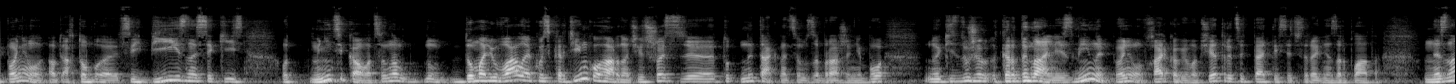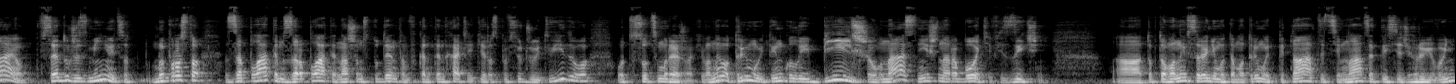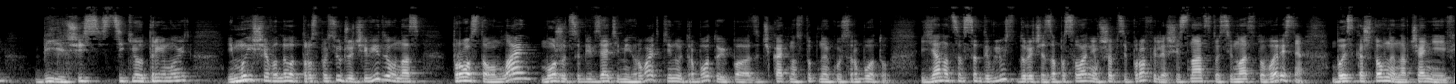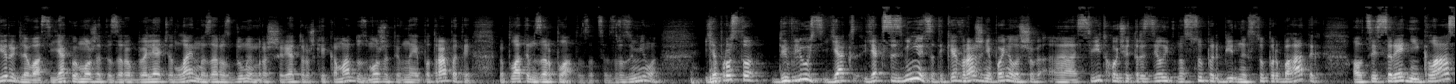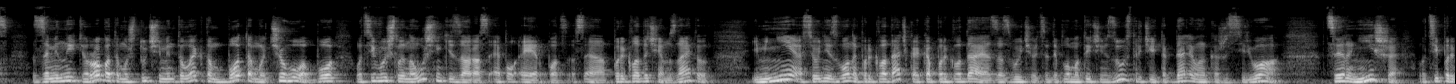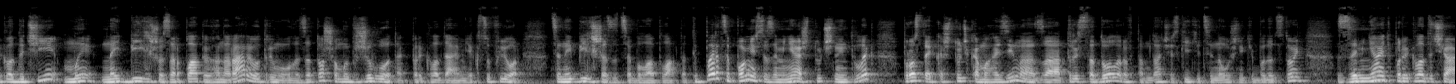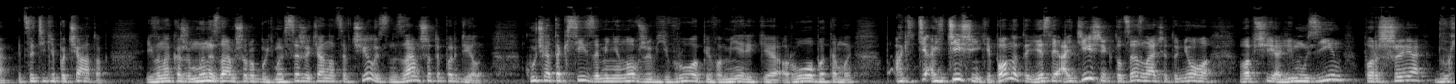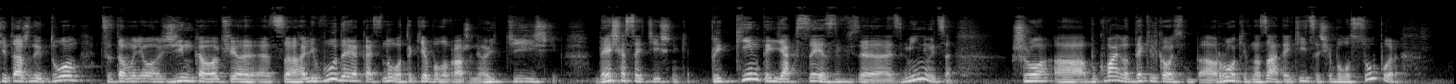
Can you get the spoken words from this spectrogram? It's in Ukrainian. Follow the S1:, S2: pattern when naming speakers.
S1: поняли? А, а хто е, свій бізнес якийсь. От мені цікаво, це нам ну, домалювали якусь картинку гарно, чи щось е, тут не так на цьому зображенні, бо ну, якісь дуже кардинальні зміни. Поняли? В Харкові взагалі 35 тисяч середня зарплата. Не знаю, все дуже змінюється. Ми просто заплатимо зарплати нашим студентам в контент-хаті, які розповсюджують відео от в соцмережах, і вони отримують інколи більше у нас, ніж на роботі фізичній. Тобто вони в середньому там отримують 15-17 тисяч гривень, більшість стільки отримують. І ми ще вони, от розповсюджуючи відео, у нас просто онлайн можуть собі взяти іммігрувати, кинуть роботу і зачекати наступну якусь роботу. Я на це все дивлюсь. До речі, за посиланням в шапці профіля 16-17 вересня безкоштовне навчання і ефіри для вас. Як ви можете заробляти онлайн? Ми зараз думаємо розширяти трошки команду, зможете в неї потрапити. Ми платимо зарплату за це. Зрозуміло? Я просто дивлюсь, як, як все змінюється. Таке враження поняли, що е, світ хочуть розділити на супербідних, супербагатих, а оцей середній клас замінить роботами, штучним інтелектом, ботами. Чого? Бо оці вийшли наушники зараз, Apple AirPods, з е, перекладачем, знаєте? І мені сьогодні дзвонить перекладачка, яка перекладає зазвичай ці дипломатичні зустрічі і так далі. Вона каже: Серега, це раніше оці перекладачі ми найбільшу зарплату і гонорари отримували за те, що ми вживо так перекладаємо, як суфльор. Це найбільша за це була оплата. Тепер це повністю заміняє штучний інтелект, просто якась штучка магазина за 300 доларів, там, да, чи скільки ці наушники будуть стоїти, заміняють перекладача. І це тільки початок. І вона каже: ми не знаємо, що робити. Ми все життя на це вчились, не знаємо, що тепер робити. Куча таксі замінено вже в Європі, в Америці роботами. Айті- Айтішники, пам'ятаєте? Якщо айтішник, то це значить у нього вообще лімузин, Порше, двохітажний дом. Це там у нього жінка вообще з Голлівуда якась. Ну, отаке було враження. Айтішник. Де зараз айтішники? Прикиньте, як все змінюється. Що а, буквально декілька ось років назад IT це ще було супер,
